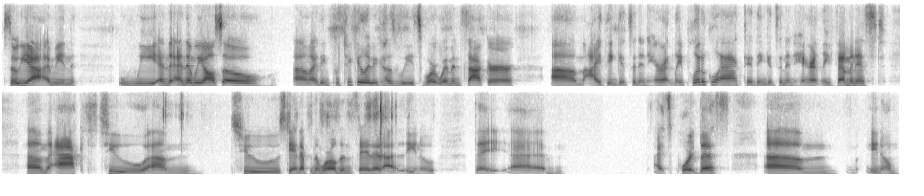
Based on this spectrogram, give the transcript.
so yeah, I mean, we and and then we also, um, I think particularly because we support women's soccer, um, I think it's an inherently political act. I think it's an inherently feminist um, act to um, to stand up in the world and say that uh, you know that um, I support this. You know,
